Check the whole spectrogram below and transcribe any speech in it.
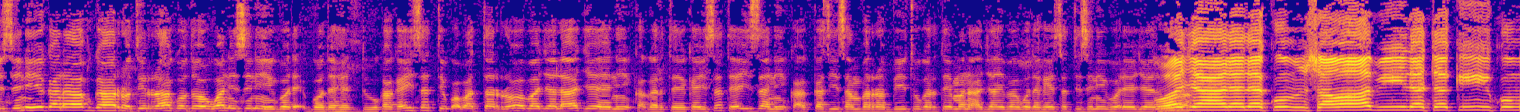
isinii kanaaf gaarrotirraa godoowwan isinii goda hedduu ka keeysatti qophattan rooba jalaa jeeni ka gartee keeysa teeysani ka akkasiisan bar rabbiitu gartee mana ajaa'iba goda keessatti isinii godhee jee wajaala lakum sawaabiila takiikum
